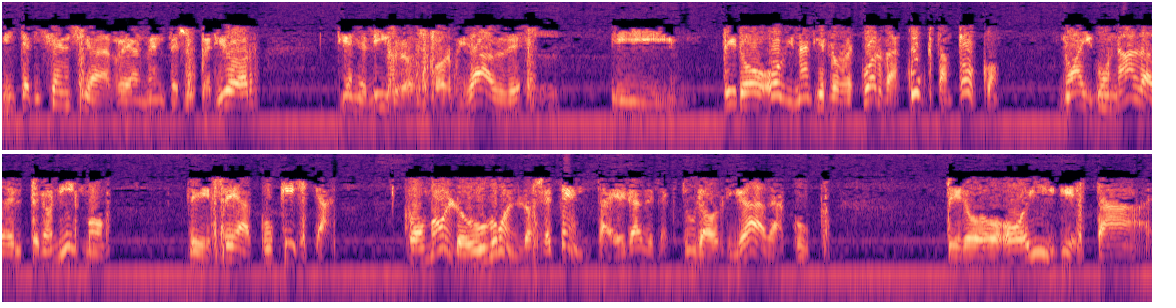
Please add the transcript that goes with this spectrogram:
inteligencia realmente superior, tiene libros formidables, y pero hoy nadie lo recuerda, Cook tampoco. No hay un ala del peronismo que sea cookista como lo hubo en los 70, era de lectura obligada Cook. Pero hoy está,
